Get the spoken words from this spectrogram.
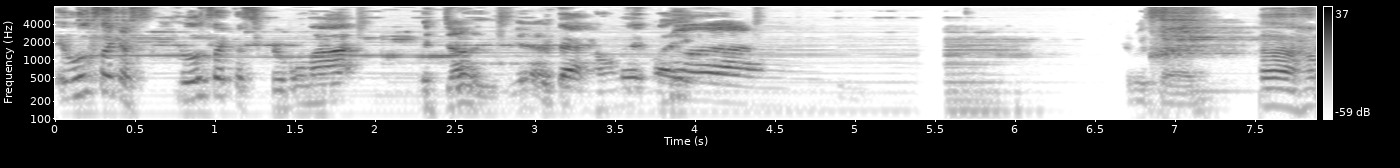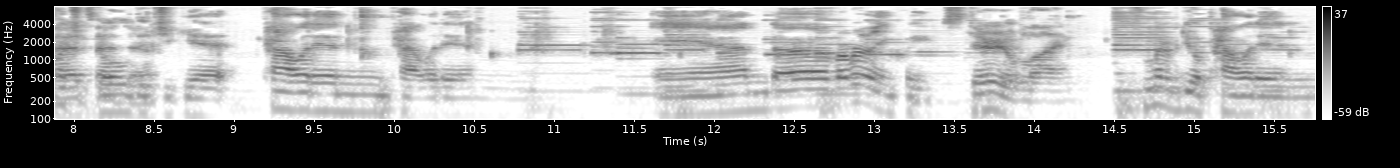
it looks like a it looks like the scribble knot It does, yeah. with that helmet. Like, It was sad. uh, how Sad, much sad gold day. did you get? Paladin, paladin, and uh, barbarian queen. Stereo blind. If I'm gonna do a paladin.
